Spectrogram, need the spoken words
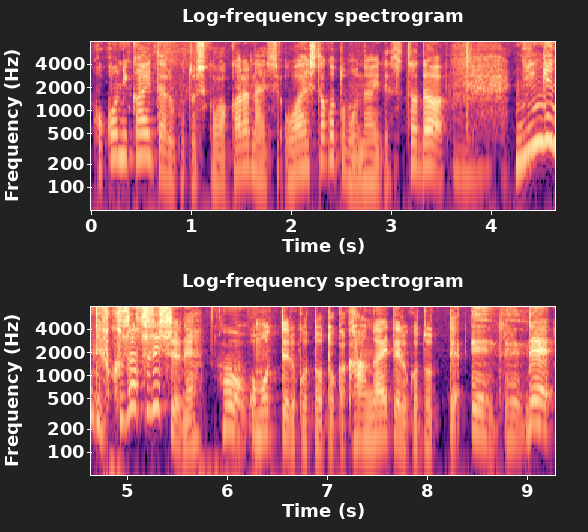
ここに書いてあることしかわからないしお会いしたこともないです。ただ、人間って複雑ですよね。思ってることとか考えてることって。ええええ。で、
